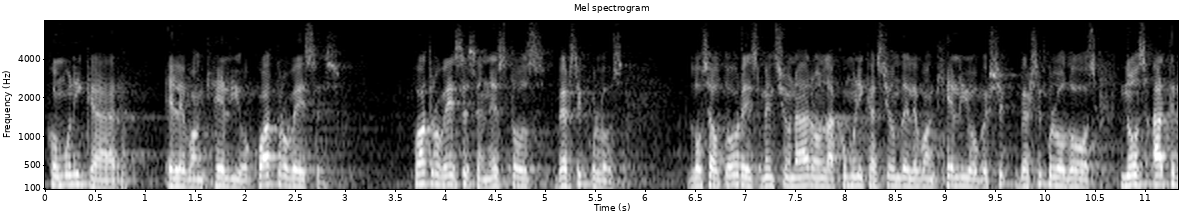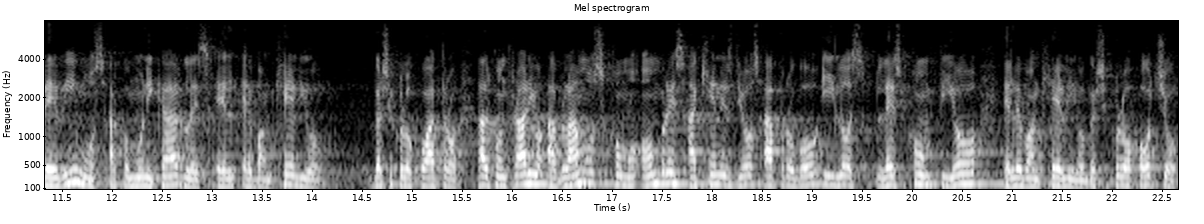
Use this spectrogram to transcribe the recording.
comunicar el Evangelio cuatro veces. Cuatro veces en estos versículos los autores mencionaron la comunicación del Evangelio, versículo 2, nos atrevimos a comunicarles el Evangelio versículo 4, al contrario, hablamos como hombres a quienes Dios aprobó y los, les confió el Evangelio. Versículo 8,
